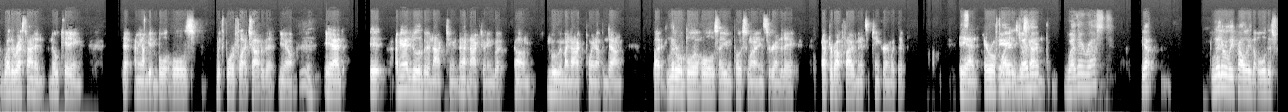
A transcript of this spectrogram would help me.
weather rest on, and no kidding, that I mean, I'm getting bullet holes with four fletch out of it, you know, and it. I mean, I had to do a little bit of nock tune, not nock tuning, but um, moving my nock point up and down. But literal bullet holes. I even posted one on Instagram today. After about five minutes of tinkering with it, and Aeroflight has just weather, gotten weather rest. Yep, literally probably the oldest,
